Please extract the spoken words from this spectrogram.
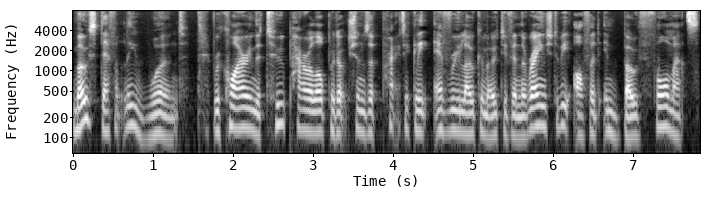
most definitely weren't, requiring the two parallel productions of practically every locomotive in the range to be offered in both formats.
